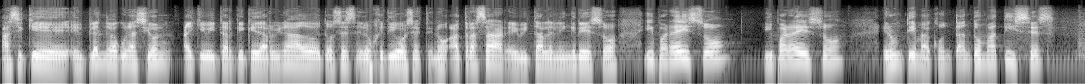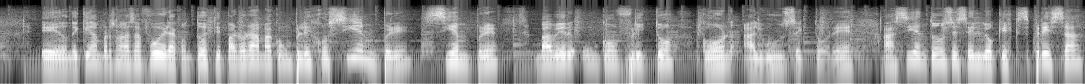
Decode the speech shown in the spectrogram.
así que el plan de vacunación hay que evitar que quede arruinado, entonces el objetivo es este, ¿no? Atrasar, evitarle el ingreso, y para eso, y para eso, en un tema con tantos matices, eh, donde quedan personas afuera con todo este panorama complejo, siempre, siempre va a haber un conflicto con algún sector. ¿eh? Así entonces es lo que expresa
